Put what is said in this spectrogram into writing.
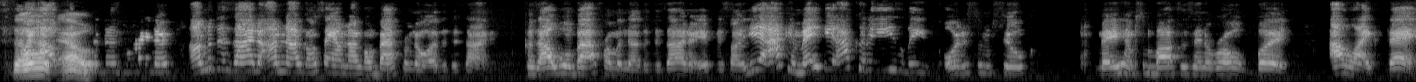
Sold like, out. The designer. I'm the designer. I'm not gonna say I'm not gonna buy from no other designer. Cause I will buy from another designer if it's on. Yeah, I can make it. I could have easily ordered some silk, made him some boxes in a row, but I like that,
